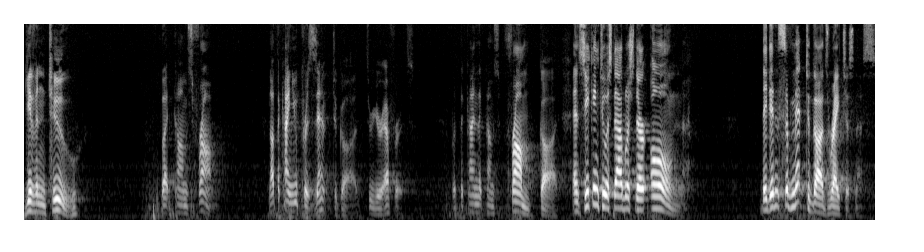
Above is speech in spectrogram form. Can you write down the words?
given to, but comes from. Not the kind you present to God through your efforts, but the kind that comes from God. And seeking to establish their own. They didn't submit to God's righteousness.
